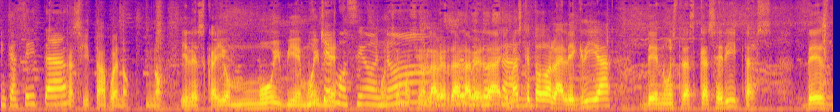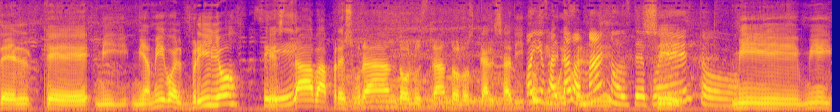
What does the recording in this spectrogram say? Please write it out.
en casita. En casita, bueno, no. Y les cayó muy bien, muy Mucha bien. emoción, Mucha ¿no? emoción, la verdad, la verdad. Y más que todo la alegría de nuestras caseritas. Desde el que mi, mi amigo El Brillo que estaba apresurando, lustrando los calzaditos. Oye, faltaban manos, de cuento. Mi, mi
